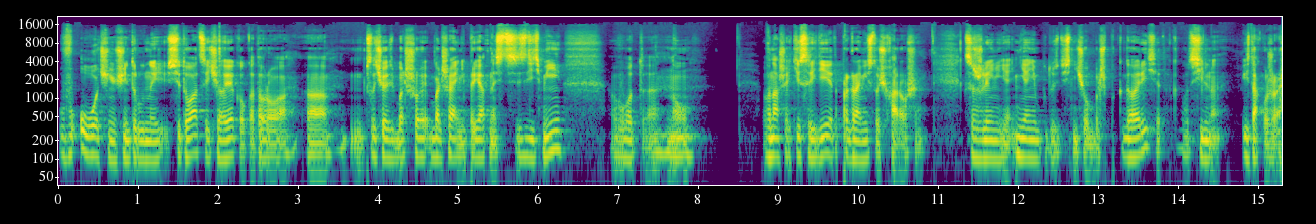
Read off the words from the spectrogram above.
в очень-очень трудной ситуации человека, у которого э, случилась большой, большая неприятность с детьми. Вот, э, ну, в нашей IT-среде это программист очень хороший. К сожалению, я, я не буду здесь ничего больше говорить, это как бы сильно и так уже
